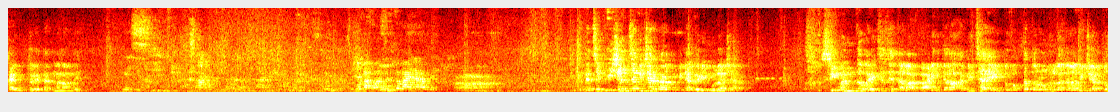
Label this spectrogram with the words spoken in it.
काय उत्तर येतात मनामध्ये Yes. तुझ्या भावासारखं व्हायला त्याचे विजनचा विचार करा तुम्ही त्या गरीब मुलाच्या. श्रीमंत व्हायचंच आहे त्याला. गाडी त्याला हवीच आहे. तो फक्त तरुण मुलगा त्याला विचारतो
